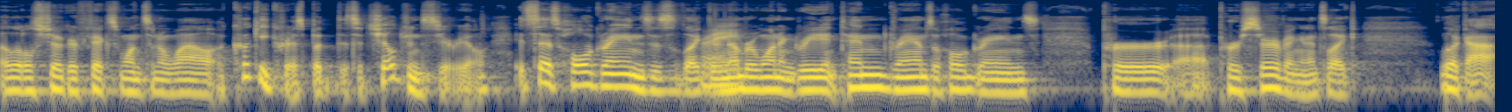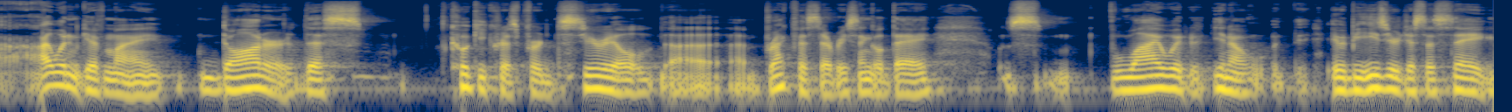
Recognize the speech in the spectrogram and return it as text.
a little sugar fix once in a while, a Cookie Crisp, but it's a children's cereal. It says whole grains is like their Right. number one ingredient, ten grams of whole grains per uh, per serving, and it's like look, I, I wouldn't give my daughter this cookie crisp for cereal uh, uh, breakfast every single day. Why would you know? It would be easier just to say,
